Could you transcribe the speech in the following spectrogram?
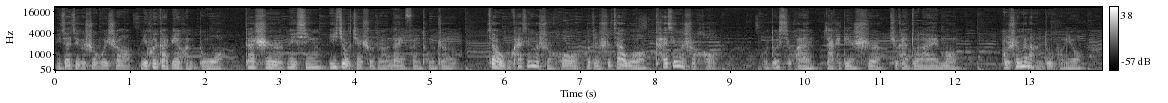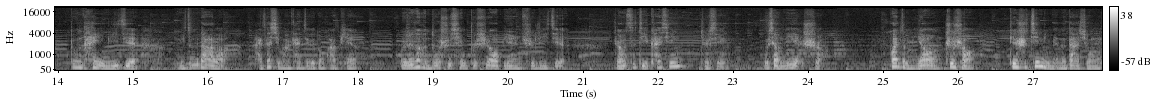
你在这个社会上你会改变很多，但是内心依旧坚守着那一份童真。在我不开心的时候，或者是在我开心的时候。我都喜欢打开电视去看哆啦 A 梦。我身边的很多朋友都难以理解，你这么大了还在喜欢看这个动画片。我觉得很多事情不需要别人去理解，只要自己开心就行。我想你也是。不管怎么样，至少电视机里面的大雄，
